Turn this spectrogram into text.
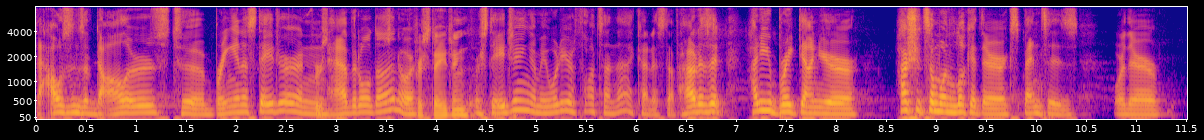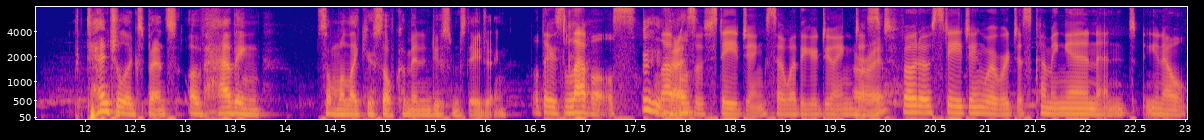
thousands of dollars to bring in a stager and have it all done, or For staging, for staging? I mean, what are your thoughts on that kind of stuff? How does it? How do you break down your? How should someone look at their expenses or their potential expense of having someone like yourself come in and do some staging? Well, there's levels, mm-hmm. levels of staging. So whether you're doing just right. photo staging, where we're just coming in and you know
